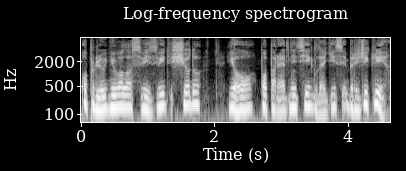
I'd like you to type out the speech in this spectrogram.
оприлюднювала свій звіт щодо його попередниці Гледіс Береджікліан.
